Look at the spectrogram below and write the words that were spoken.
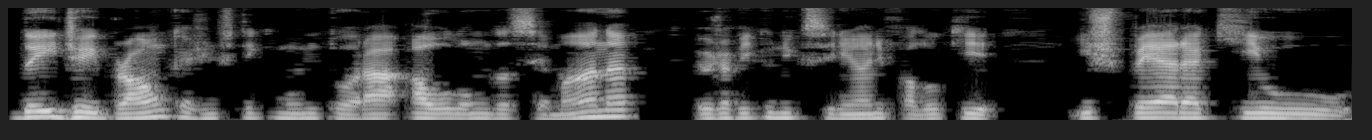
do A.J. Brown, que a gente tem que monitorar ao longo da semana. Eu já vi que o Nick Sirianni falou que espera que o,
